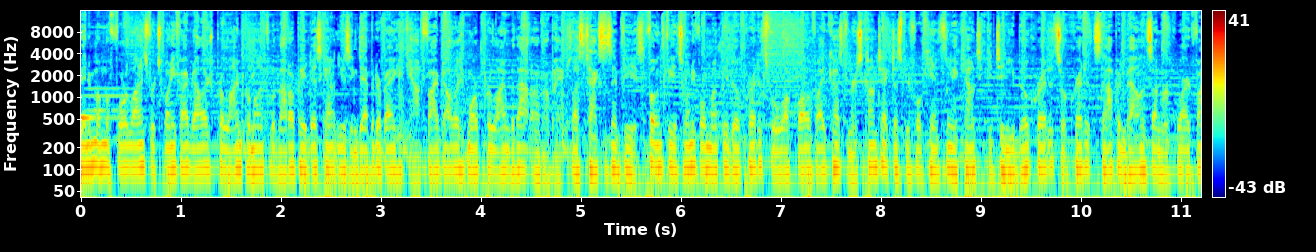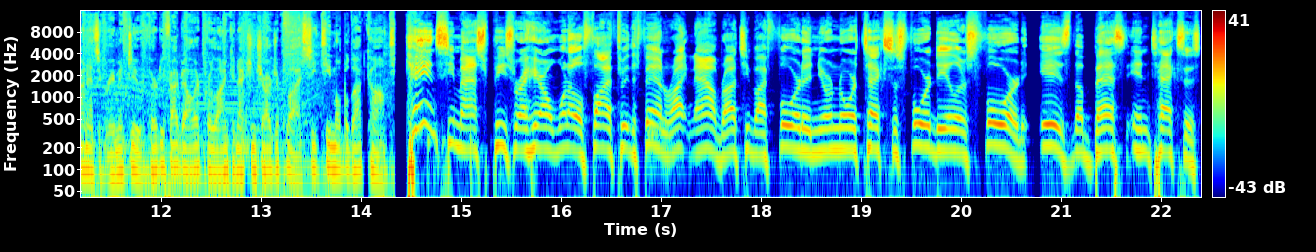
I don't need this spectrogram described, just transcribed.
Minimum of four lines for $25 per line per month with auto pay discount using debit or bank account. $5 more per line without auto pay, plus taxes and fees. Phone fee at 24 monthly bill credits for all well qualified customers. Contact us before canceling account to continue bill credits or credit stop and balance on required finance agreement due. $35 per line connection charge applies. Ctmobile.com. KNC Masterpiece right here on 105 through the fan right now, brought to you by Ford and your North Texas Ford dealers. Ford is the best in Texas.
